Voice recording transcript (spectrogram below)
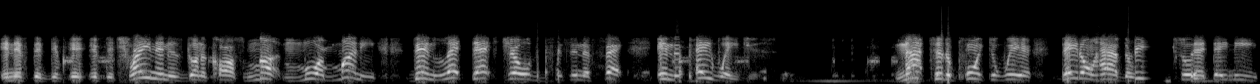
And if the if, if the training is going to cost mo- more money, then let that show the difference in effect in the pay wages. Not to the point to where they don't have the resources that they need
